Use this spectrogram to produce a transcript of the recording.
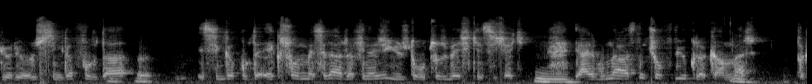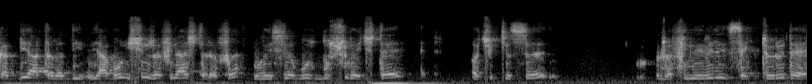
görüyoruz. Singapur'da Singapur'da Exxon mesela rafinajı yüzde 35 kesecek. Yani bunlar aslında çok büyük rakamlar. Fakat diğer tarafı, yani bu işin rafinaj tarafı. Dolayısıyla bu, bu süreçte açıkçası rafineri sektörü de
